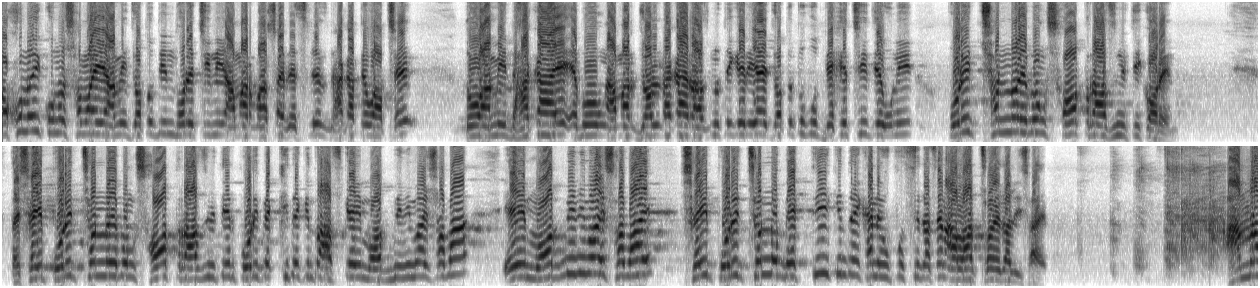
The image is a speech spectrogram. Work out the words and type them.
কখনোই কোনো সময়ে আমি যতদিন ধরে চিনি, আমার বাসায় রেসিডেন্স ঢাকাতেও আছে। তো আমি ঢাকায় এবং আমার জল ঢাকায় রাজনৈতিক এরিয়ায় যতটুকু দেখেছি যে উনি পরিচ্ছন্ন এবং সৎ রাজনীতি করেন। তাই সেই পরিচ্ছন্ন এবং সৎ রাজনীতির পরিপ্রেক্ষিতে কিন্তু আজকে এই মত বিনিময় সভা, এই মত বিনিময় সভায় সেই পরিচ্ছন্ন ব্যক্তি কিন্তু এখানে উপস্থিত আছেন আলহাজ সৈয়দ আলী সাহেব। আমরা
